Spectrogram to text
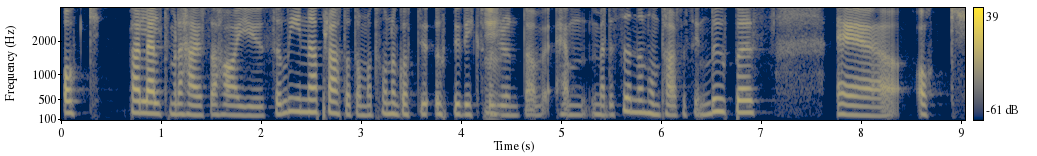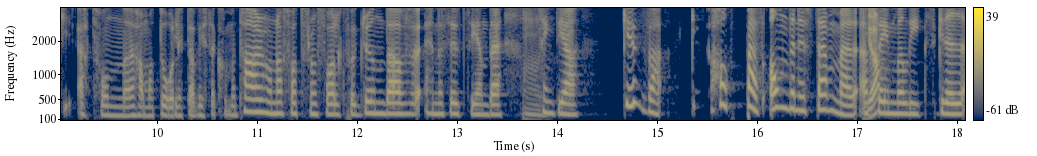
Och parallellt med det här så har ju Selena pratat om att hon har gått upp i vikt Mm. på grund av medicinen hon tar för sin lupus. Eh, och att hon har mått dåligt av vissa kommentarer hon har fått från folk på grund av hennes utseende. Mm. Så tänkte jag, gud vad, hoppas, om det nu stämmer att Ja. Zayn Maliks grej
